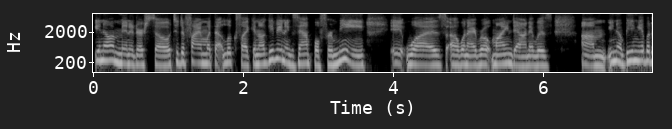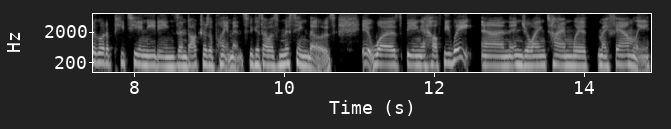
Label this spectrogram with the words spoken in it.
you know, a minute or so to define what that looks like. And I'll give you an example. For me, it was uh, when I wrote mine down. It was, um, you know, being able to go to PTA meetings and doctor's appointments because I was missing those. It was being a healthy weight and enjoying time with my family.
